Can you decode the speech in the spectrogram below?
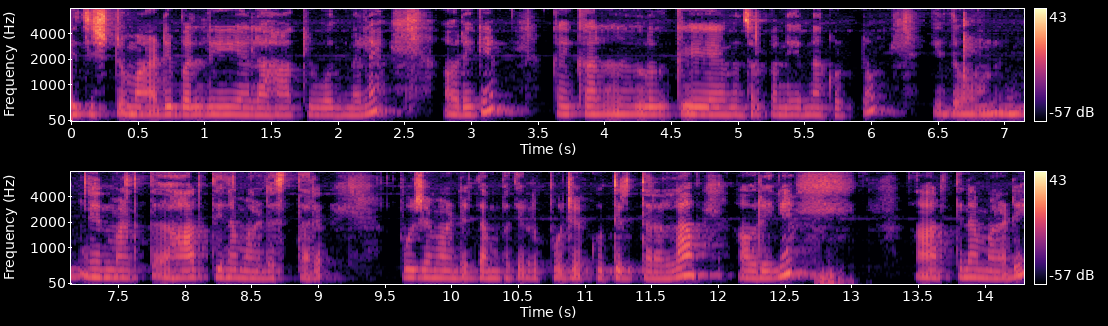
ಇದಿಷ್ಟು ಮಾಡಿ ಬಲ್ಲಿ ಎಲ್ಲ ಹಾಕಿ ಹೋದ್ಮೇಲೆ ಅವರಿಗೆ ಕೈಕಾಲಿಗೆ ಒಂದು ಸ್ವಲ್ಪ ನೀರನ್ನ ಕೊಟ್ಟು ಇದು ಏನು ಮಾಡ್ತಾ, ಆರತಿನ ಮಾಡಿಸ್ತಾರೆ. ಪೂಜೆ ಮಾಡಿ ದಂಪತಿಗಳು ಪೂಜೆ ಕೂತಿರ್ತಾರಲ್ಲ, ಅವರಿಗೆ ಆರತಿನ ಮಾಡಿ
